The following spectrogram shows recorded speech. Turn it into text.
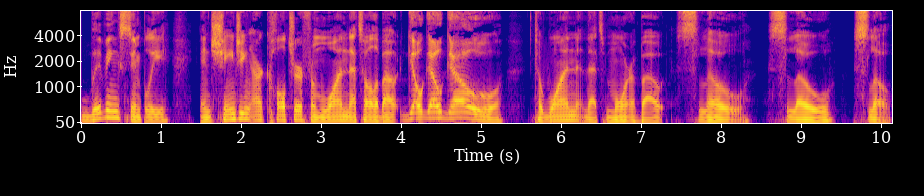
living simply, and changing our culture from one that's all about go, go, go to one that's more about slow, slow, slow.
